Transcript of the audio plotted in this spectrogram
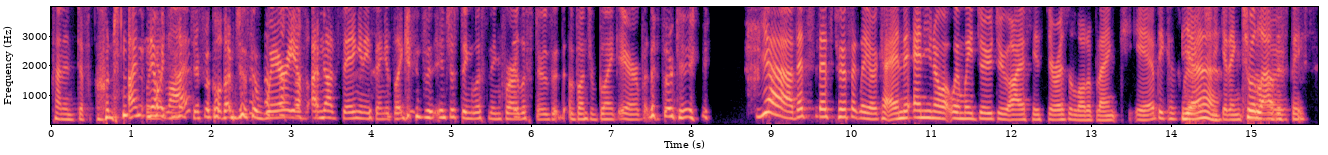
kind of difficult? I'm no, it's live? not difficult. I'm just wary of. I'm not saying anything. It's like it's an interesting listening for our listeners with a bunch of blank air, but that's okay. Yeah, that's that's perfectly okay. And and you know what? When we do do IFS, there is a lot of blank air because we're Yeah, actually getting To allow know- the space.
